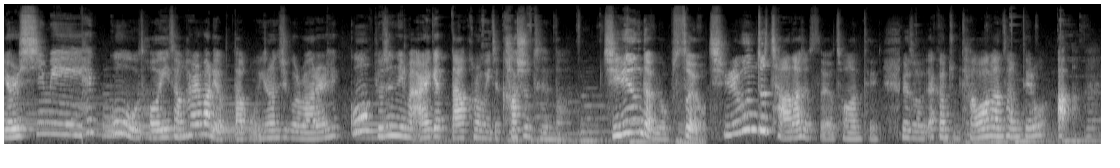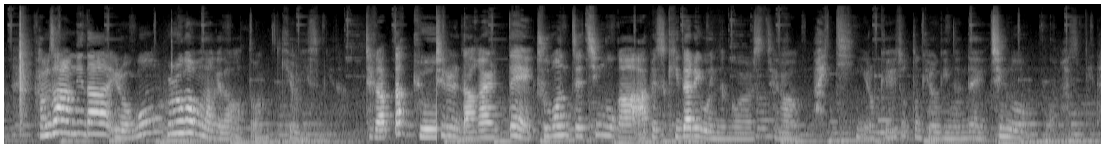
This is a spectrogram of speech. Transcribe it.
열심히 했고 더 이상 할 말이 없다고 이런 식으로 말을 했고 교수님은 알겠다. 그럼 이제 가셔도 된다. 질의응답이 없어요. 질문조차 안 하셨어요, 저한테. 그래서 약간 좀 당황한 상태로 아 감사합니다 이러고 홀가분하게 나왔던 기억이 있습니다. 제가 딱 교실을 나갈 때 두 번째 친구가 앞에서 기다리고 있는. 그래서 제가 파이팅 이렇게 해줬던 기억이 있는데 친구도 고맙습니다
